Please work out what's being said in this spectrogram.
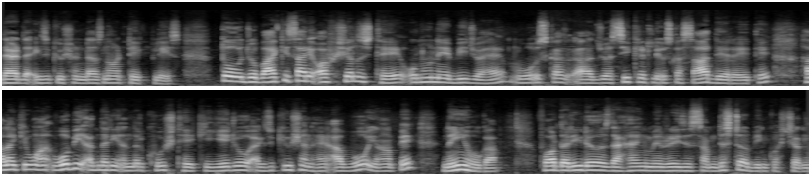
that the execution does not take place place तो जो बाकी सारे ऑफिशियल्स थे उन्होंने भी जो है वो उसका जो है सीक्रेटली उसका साथ दे रहे थे। हालाँकि वो वो भी अंदर ही अंदर खुश थे कि ये जो एग्जीक्यूशन है अब वो यहाँ पे नहीं होगा। For the readers the hangman raise some disturbing question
